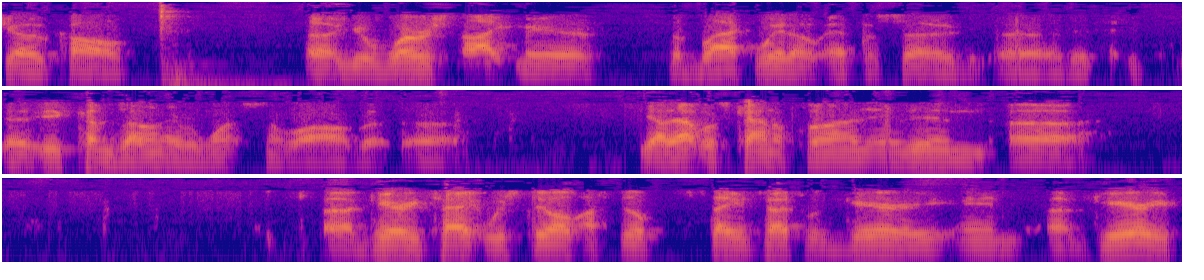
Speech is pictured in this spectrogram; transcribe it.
show called uh, Your Worst Nightmare, the Black Widow episode. Uh, that, it, comes on every once in a while, but uh, yeah, that was kind of fun. And then uh, uh, Gary Tate, we still I still stay in touch with Gary, and uh, Gary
